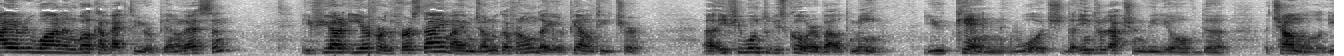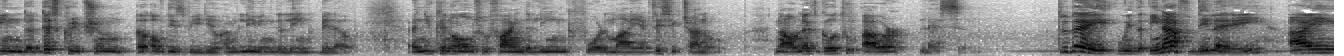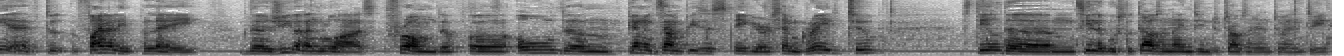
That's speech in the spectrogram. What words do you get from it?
Hi everyone and welcome back to your piano lesson. If you are here for the first time, I am Gianluca Fronda, your piano teacher. Uh, if you want to discover about me, you can watch the introduction video of the channel in the description uh, of this video. I'm leaving the link below. And you can also find the link for my artistic channel. Now let's go to our lesson. Today, with enough delay, I have to finally play the Gigue l'Angloise from the uh, old um, piano exam pieces ABRSM grade 2 still the um, syllabus 2019-2020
